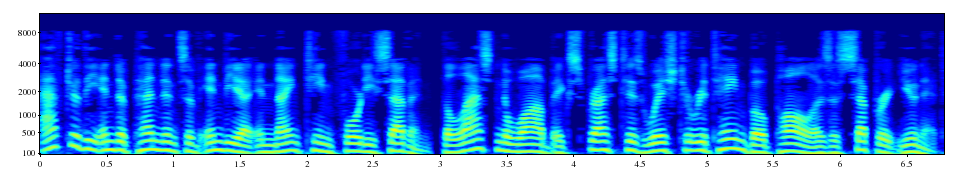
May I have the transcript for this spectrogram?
After the independence of India in 1947, the last Nawab expressed his wish to retain Bhopal as a separate unit.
